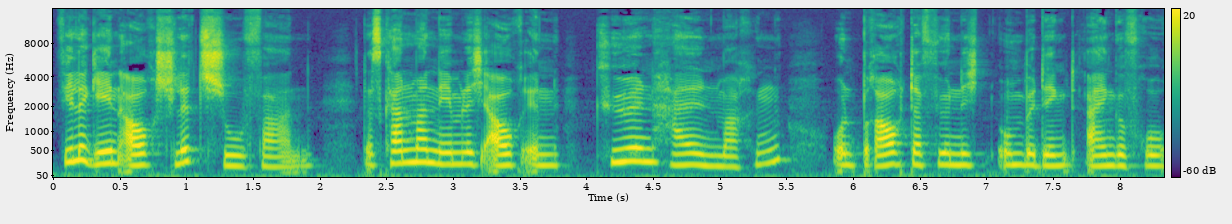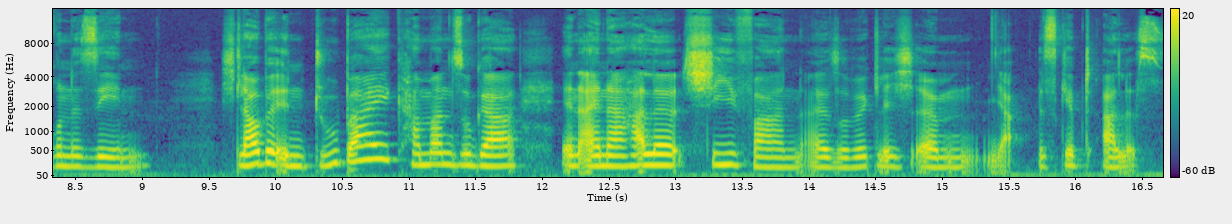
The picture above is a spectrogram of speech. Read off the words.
Viele gehen auch Schlittschuh fahren. Das kann man nämlich auch in kühlen Hallen machen und braucht dafür nicht unbedingt eingefrorene Seen. Ich glaube, in Dubai kann man sogar in einer Halle Ski fahren. Also wirklich, ähm, ja, es gibt alles.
